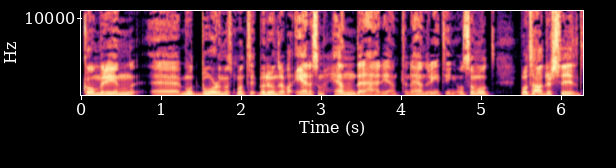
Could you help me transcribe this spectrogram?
kommer in uh, mot Bournemouth, man, man undrar vad är det som händer här egentligen? Det händer ingenting. Och så mot, mot Huddersfield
